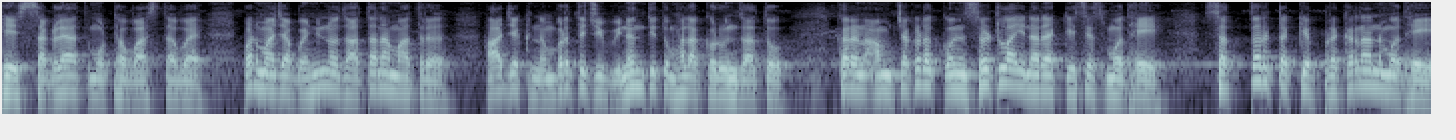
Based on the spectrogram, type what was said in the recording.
हे सगळ्यात मोठं वास्तव आहे. पण माझ्या बहिणीनं जाताना मात्र आज एक नम्रतेची विनंती तुम्हाला करून जातो. कारण आमच्याकडं कॉन्सर्टला येणाऱ्या केसेसमध्ये सत्तर टक्के प्रकरणांमध्ये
